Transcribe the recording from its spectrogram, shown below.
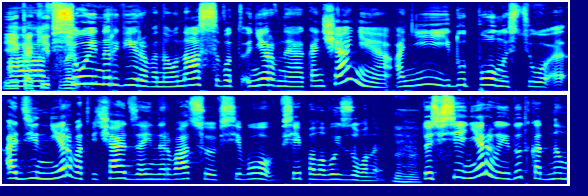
И какие-то... нав- Все иннервировано. У нас вот нервные окончания, они идут полностью. э, Один нерв отвечает за иннервацию всего всей половой зоны. Мгм. То есть все нервы идут к одному,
